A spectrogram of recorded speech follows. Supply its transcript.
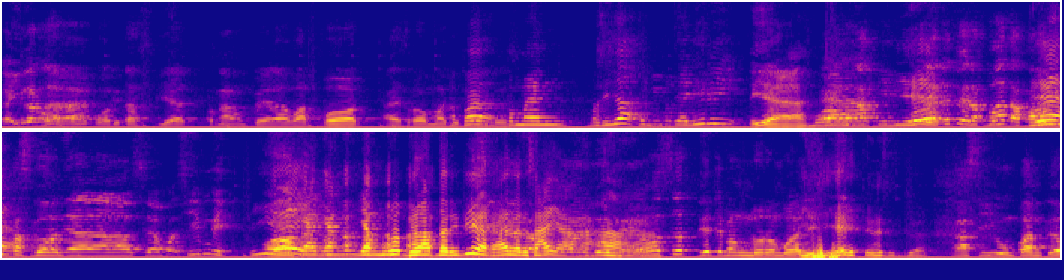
nggak hilang lah kualitas dia pernah bela Watford, AS Roma, Apa Juventus. pemain Persija lebih percaya diri. iya Bola Enak, kaki dia. Tuh enak banget, apalagi Iya. pas golnya siapa? Simic. Iya, Wah. yang yang yang buat up dari dia kan, dari saya. Ah. Dia cuma mendorong bola Iya dikit, itu maksud gua. ngasih umpan ke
